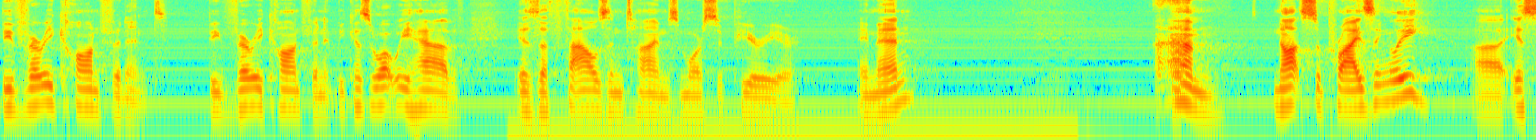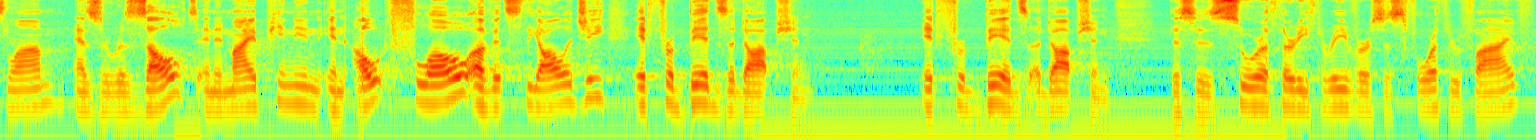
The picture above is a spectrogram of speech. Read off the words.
Be very confident. Be very confident because what we have is a thousand times more superior. Amen? Not surprisingly, uh, Islam, as a result, and in my opinion, an outflow of its theology, it forbids adoption. It forbids adoption. This is Surah 33, verses 4 through 5.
